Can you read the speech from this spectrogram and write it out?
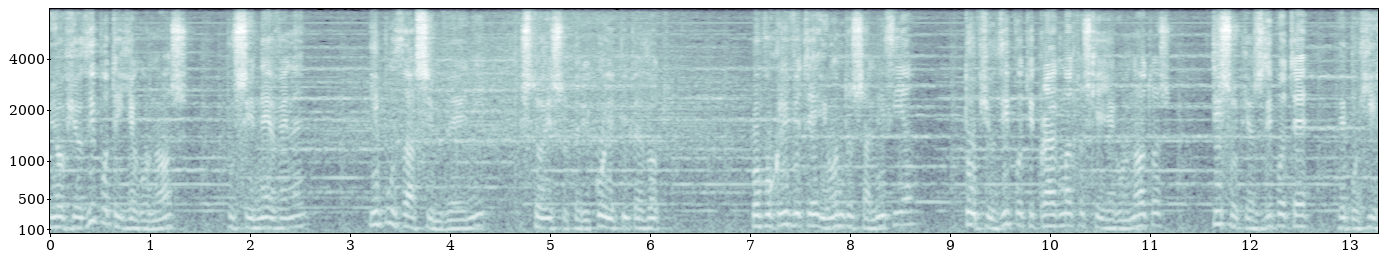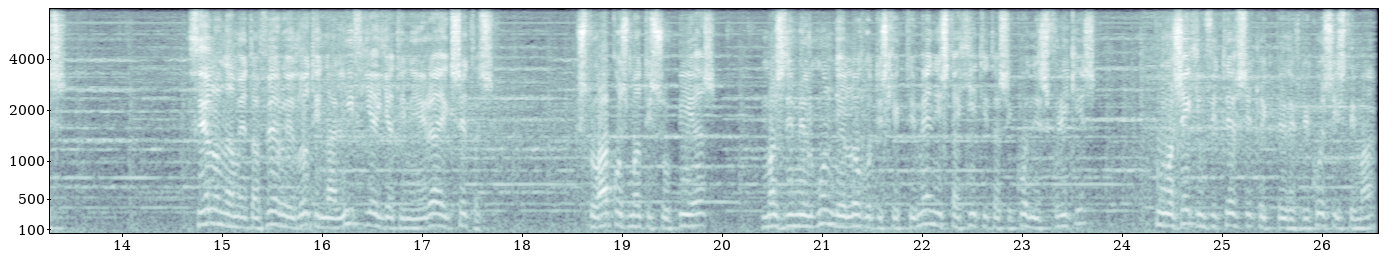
με οποιοδήποτε γεγονός που συνέβαινε ή που θα συμβαίνει στο εσωτερικό επίπεδο του, όπου κρύβεται η όντως αλήθεια του οποιοδήποτε πράγματος και γεγονότος της οποιασδήποτε εποχής. Θέλω να μεταφέρω εδώ την αλήθεια για την Ιερά Εξέταση, στο άκουσμα της οποίας μας δημιουργούνται λόγω της κεκτημένης ταχύτητας εικόνης φρίκης που μας έχει εμφυτεύσει το εκπαιδευτικό σύστημα,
